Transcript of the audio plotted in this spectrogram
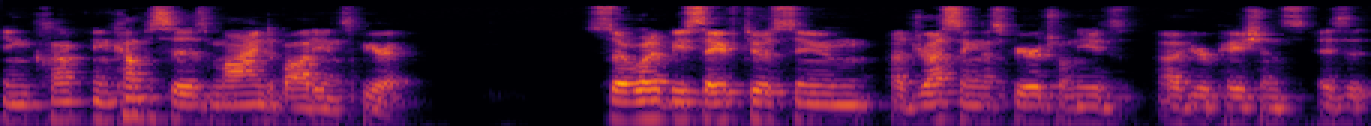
encom- encompasses mind, body, and spirit. So would it be safe to assume addressing the spiritual needs of your patients is it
